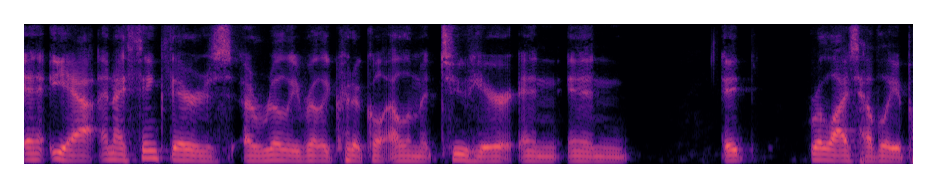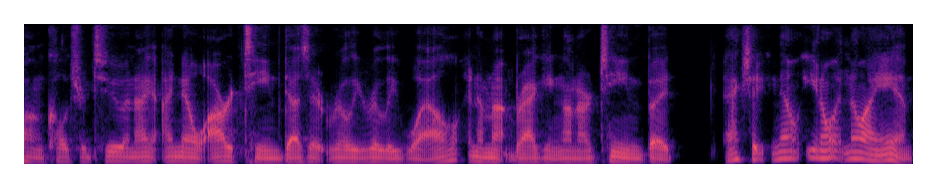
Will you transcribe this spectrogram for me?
uh, yeah, and I think there's a really, really critical element too here, and and it relies heavily upon culture too. And I, I know our team does it really, really well. And I'm not bragging on our team, but actually, no, you know what? No, I am.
